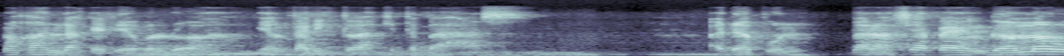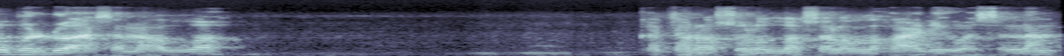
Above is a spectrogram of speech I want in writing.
maka hendaknya dia berdoa. Yang tadi telah kita bahas. Adapun barang siapa yang gak mau berdoa sama Allah, kata Rasulullah Shallallahu Alaihi Wasallam,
